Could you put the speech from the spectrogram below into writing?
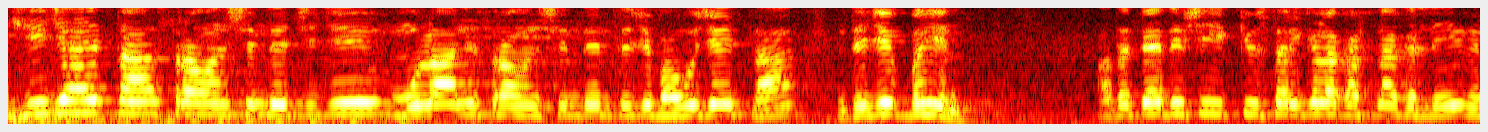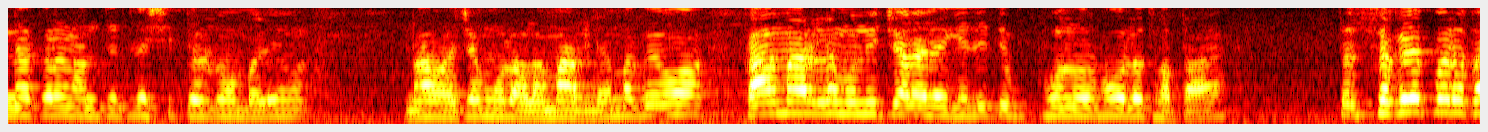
ही जी आहेत ना श्रावण शिंदेची जी मुलं आणि श्रावण शिंदे आणि त्याचे भाऊ जे आहेत ना त्याची एक बहीण. आता त्या दिवशी एकवीस तारखेला घटना घडली. विनाकारण आमच्यातल्या शीतल डोंबाळे नावाच्या मुलाला मारलं. मग का मारलं म्हणून विचारायला गेली. ते फोनवर बोलत होता. तर सगळे परत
